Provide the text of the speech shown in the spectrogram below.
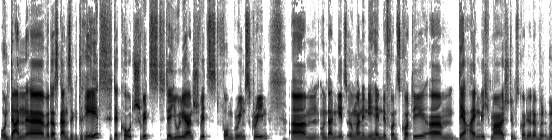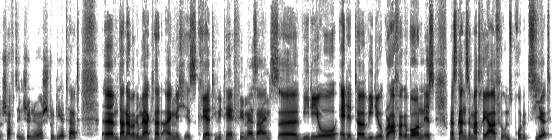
Und dann äh, wird das Ganze gedreht. Der Coach schwitzt, der Julian schwitzt vorm Greenscreen. Ähm, und dann geht's irgendwann in die Hände von Scotty, ähm, der eigentlich mal, stimmt Scotty, oder Wir- Wirtschaftsingenieur studiert hat, ähm, dann aber gemerkt hat, eigentlich ist Kreativität viel mehr seins, äh, Video-Editor, Videographer geworden ist und das ganze Material für uns produziert,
